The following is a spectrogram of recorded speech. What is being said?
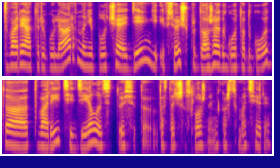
творят регулярно, не получая деньги, и все еще продолжают год от года творить и делать. То есть это достаточно сложная, мне кажется, материя.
